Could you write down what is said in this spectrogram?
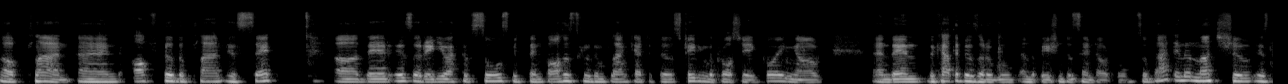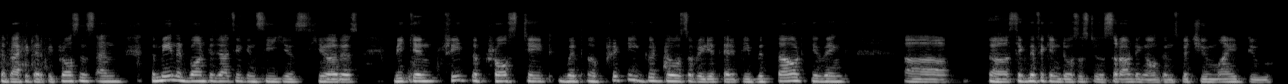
a, plan. And after the plan is set uh, there is a radioactive source which then passes through the implant catheter straight in the prostate going out and then the catheters are removed and the patient is sent out home. So that in a nutshell is the brachytherapy process. And the main advantage, as you can see here, here is we can treat the prostate with a pretty good dose of radiotherapy without giving uh, uh, significant doses to the surrounding organs, which you might do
